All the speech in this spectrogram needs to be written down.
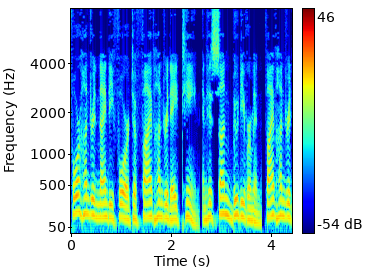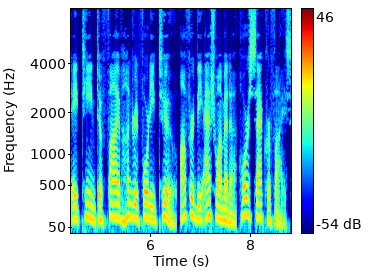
(494–518) and his son Buddhivarman (518–542) offered the Ashwamedha horse sacrifice,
